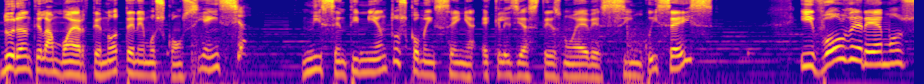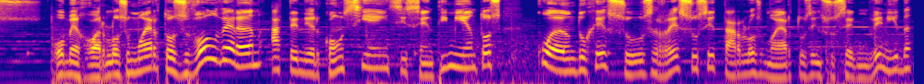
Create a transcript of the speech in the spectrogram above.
Durante a muerte não temos consciência ni sentimentos, como ensina Eclesiastes 9, 5 e 6, e volveremos ou melhor, os muertos volverão a ter consciência e sentimentos quando Jesus ressuscitar os muertos em sua segunda venida,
